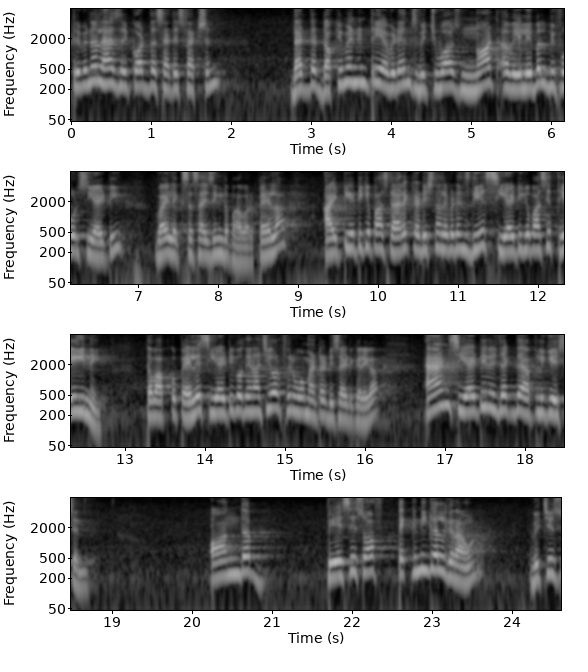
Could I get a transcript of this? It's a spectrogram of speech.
tribunal has recorded the satisfaction that the documentary evidence which was not available before CIT while exercising the power पहला आईटीआईटी के पास डायरेक्ट एडिशनल एविडेंस दिए सीआईटी के पास ये थे ही नहीं तब आपको पहले सीआईटी को देना चाहिए और फिर वो मैटर डिसाइड करेगा and CIT reject the application on the basis of technical ground which is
